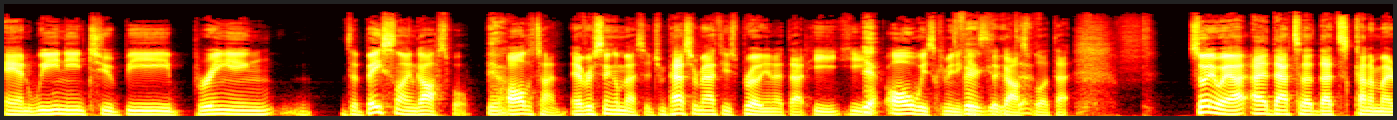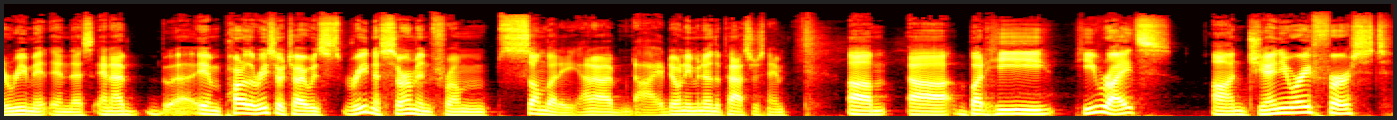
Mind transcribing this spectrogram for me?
and we need to be bringing the baseline gospel Yeah. all the time every single message and pastor matthew's brilliant at that he he Yeah. always communicates the at that. gospel at that. so anyway I, I, that's a that's kind of my remit in this and i uh, in part of the research i was reading a sermon from somebody and i, I don't even know the pastor's name um, uh, but he he writes on january 1st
